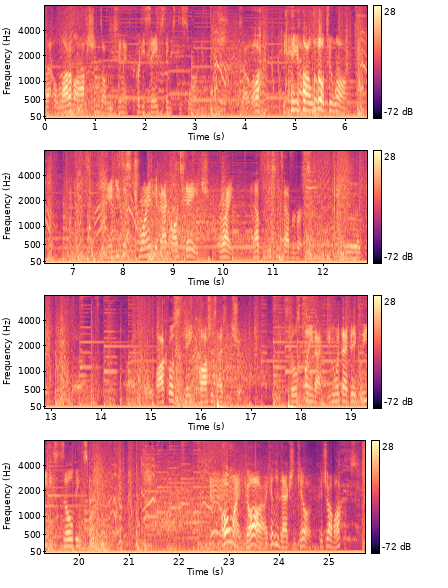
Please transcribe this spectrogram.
But a lot of options on these it's pretty safe thanks to the sword. So, oh, hanging on a little too long. And he's just trying to get back on stage. Alright, now positions have reversed. Uh, Good. Aquos is being cautious as he should. Still is playing back. Even with that big lead, he's still being smart. Oh my god, I can't believe they actually killed him. Good job, Aquos.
